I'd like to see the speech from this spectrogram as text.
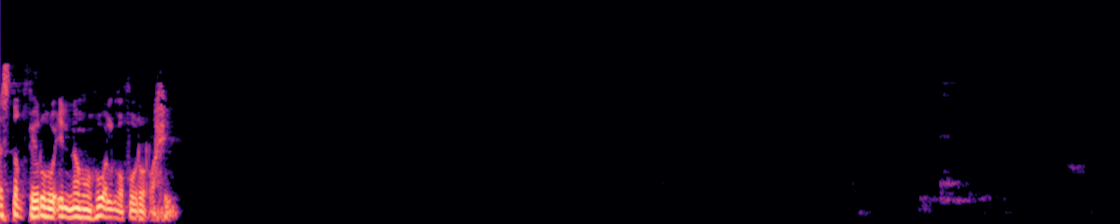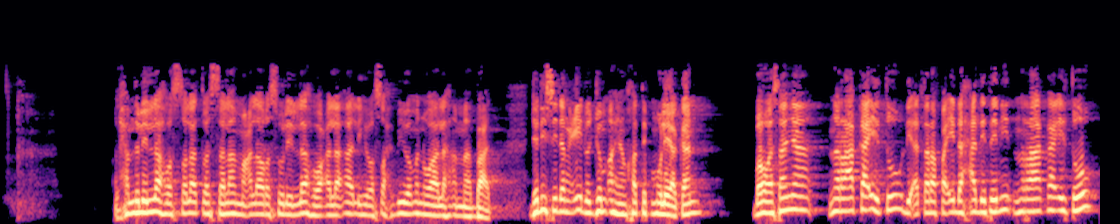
fastaghfiruhu innahu huwal ghafurur rahim. Alhamdulillah wassalatu wassalamu ala Rasulillah wa ala alihi wa sahbihi wa man walah amma ba'd. Jadi sidang Idul Jumat yang khatib muliakan bahwasanya neraka itu di antara faedah hadis ini neraka itu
